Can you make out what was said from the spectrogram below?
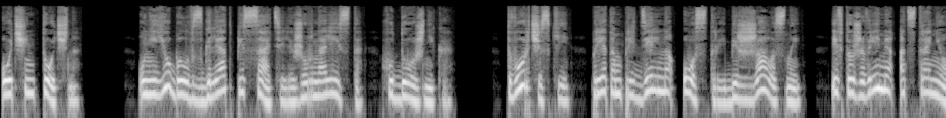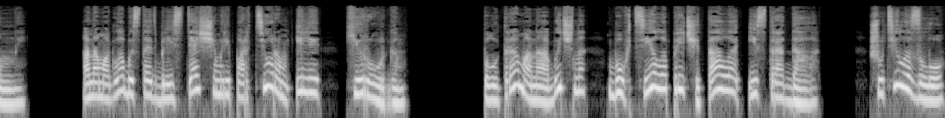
очень точно. У нее был взгляд писателя, журналиста, художника. Творческий, при этом предельно острый, безжалостный и в то же время отстраненный. Она могла бы стать блестящим репортером или хирургом. По утрам она обычно бухтела, причитала и страдала. Шутила зло,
